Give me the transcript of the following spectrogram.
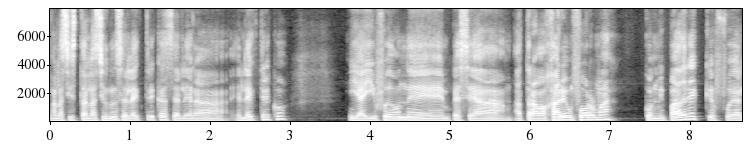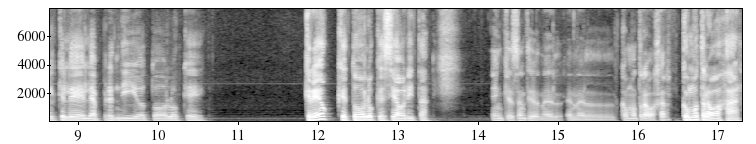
a las instalaciones eléctricas. Él era eléctrico. Y ahí fue donde empecé a, a trabajar en forma con mi padre, que fue al que le, le aprendí yo todo lo que, creo que todo lo que sé ahorita. ¿En qué sentido? ¿En el, en el cómo trabajar? cómo trabajar.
